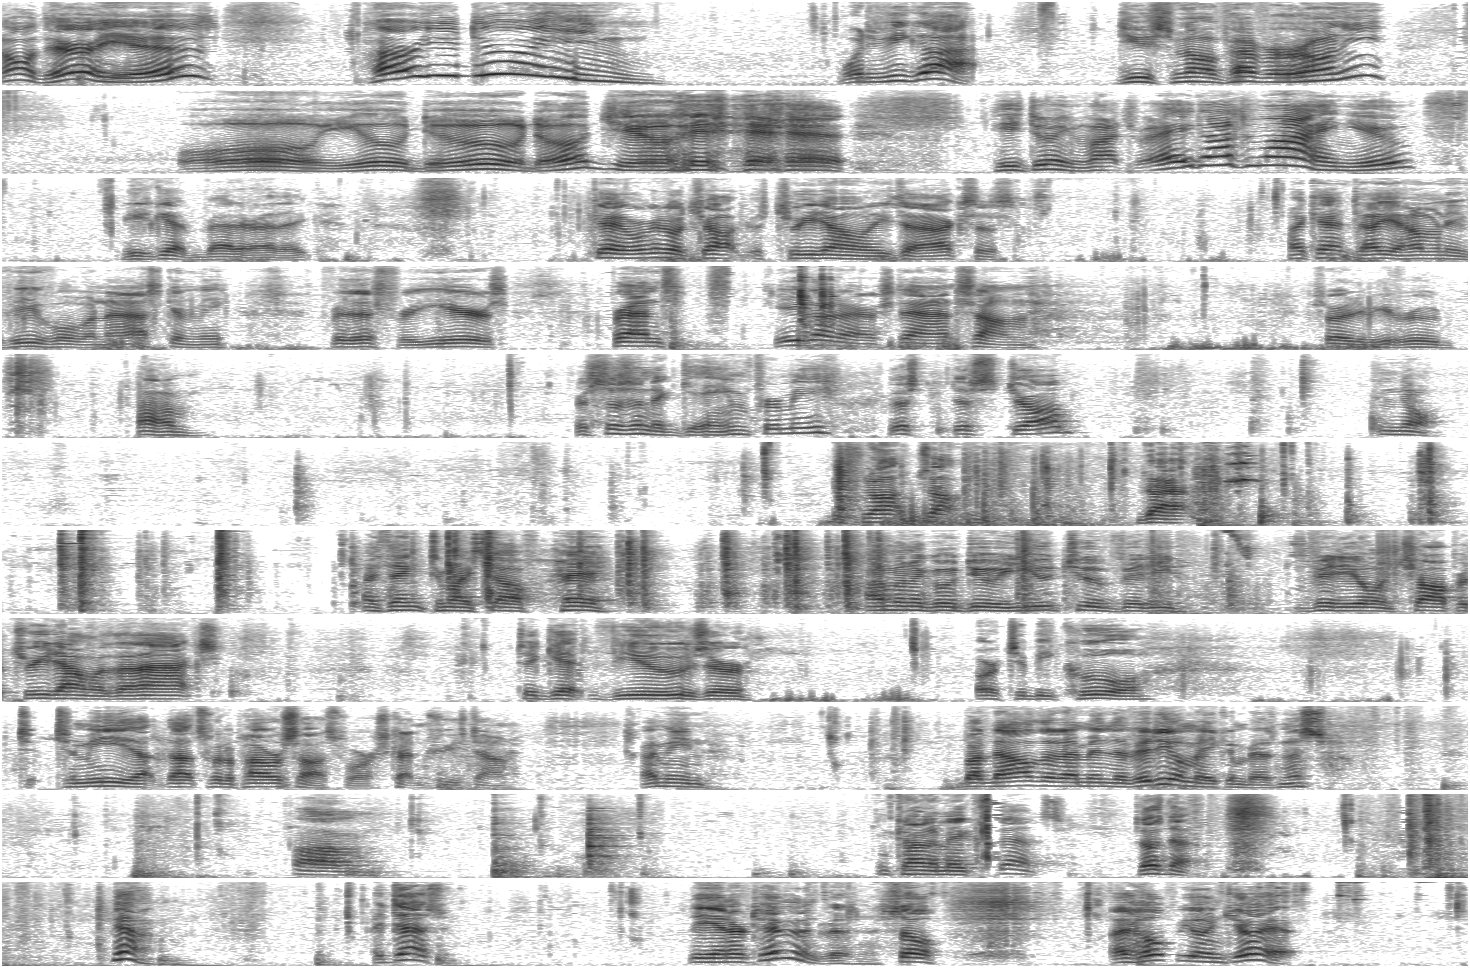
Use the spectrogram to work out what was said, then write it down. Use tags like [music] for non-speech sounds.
Oh, there he is. How are you doing? What have you got? Do you smell pepperoni? Oh, you do, don't you? [laughs] He's doing much. Hey, that's mine, you. He's getting better, I think. Okay, we're gonna go chop this tree down with these axes. I can't tell you how many people have been asking me for this for years. Friends, you gotta understand something. Sorry to be rude. Um, this isn't a game for me. This this job. No. It's not something that I think to myself, hey, I'm gonna go do a YouTube video video and chop a tree down with an axe to get views or or to be cool. To, me, that, that's what a power saw's for, is cutting trees down. I mean, but now that I'm in the video making business, um, it kind of makes sense, doesn't it? Yeah, it does. The entertainment business. So, I hope you enjoy it.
